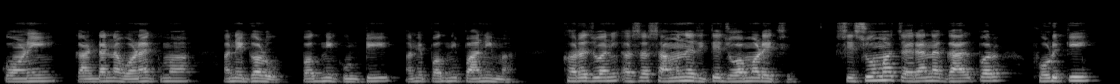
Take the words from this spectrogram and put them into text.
કોણી, કાંડાના વળાંકમાં અને ગળું, પગની ઘૂંટી અને પગની પાનીમાં ખરજવાની અસર સામાન્ય રીતે જોવા મળે છે. શિશુઓમાં ચહેરાના ગાલ પર ફોડકી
